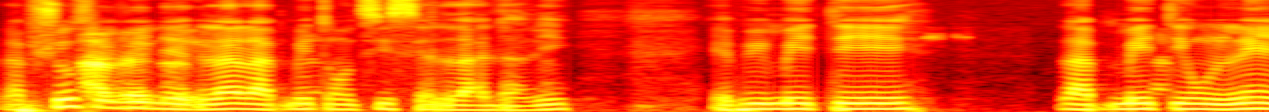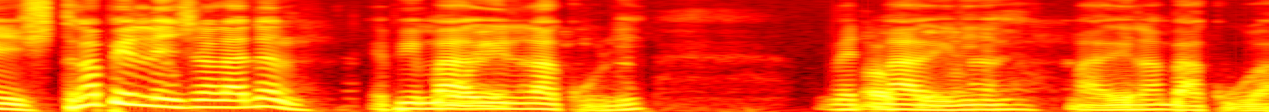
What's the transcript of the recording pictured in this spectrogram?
La chauffe vinaigre là, la mettre un petit sel là-dedans, et puis mettez, la mettez un linge, tremper le linge là-dedans, et puis marier oui. la cool. Mettre marier, marier en bas cool,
